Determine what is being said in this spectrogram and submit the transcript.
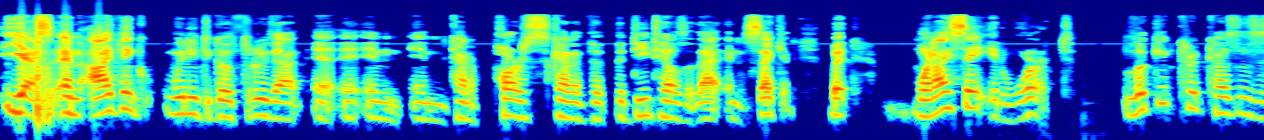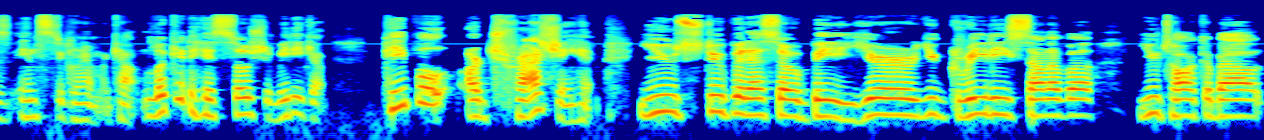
yes, and I think we need to go through that i- i- in in kind of parse kind of the, the details of that in a second. But when I say it worked, look at Kirk Cousins' Instagram account. Look at his social media account. People are trashing him. You stupid sob. You're you greedy son of a. You talk about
